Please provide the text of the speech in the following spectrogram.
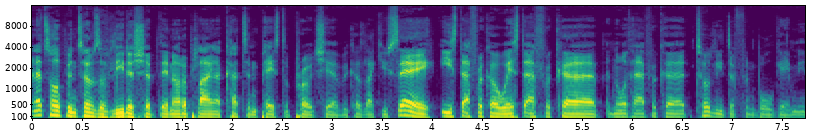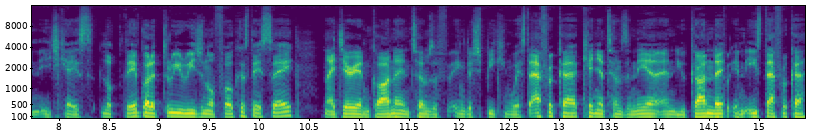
And let's hope in terms of leadership, they're not applying a cut and paste approach here because, like you say, East Africa, West Africa, North Africa, totally different ball game in each case. Look, they've got a three regional focus, they say Nigeria and Ghana in terms of English speaking West Africa, Kenya, Tanzania, and Uganda in East Africa,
